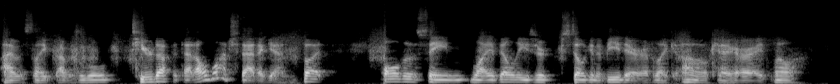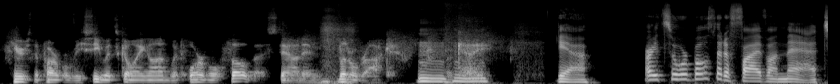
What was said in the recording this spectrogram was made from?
I was like I was a little teared up at that. I'll watch that again, but all those same liabilities are still going to be there. Of like, oh, okay, all right, well. Here's the part where we see what's going on with Orval Faubus down in Little Rock. Mhm. Okay. Yeah. All right, so we're both at a five on that.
